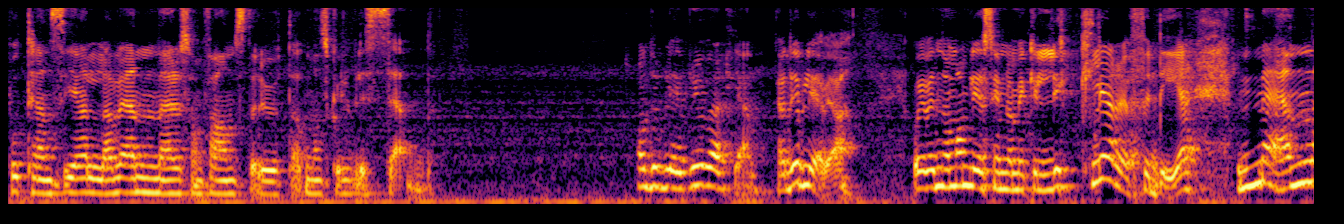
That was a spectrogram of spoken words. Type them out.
potentiella vänner som fanns där ute. Att man skulle bli sedd. Och det blev du ju verkligen. Ja, det blev jag. Och jag vet inte om man blev så himla mycket lyckligare för det. Men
